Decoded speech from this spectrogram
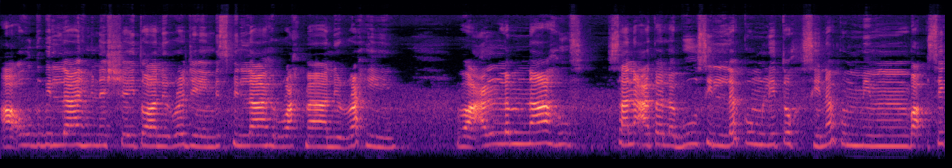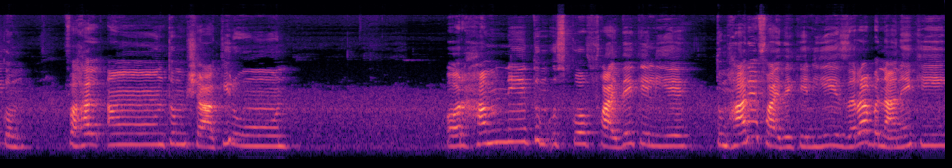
اعوذ باللہ من الشیطان الرجیم. بسم اللہ الرحمن الرحیم. وعلمناه صنعت لبوس لکم لتحسنکم من بأسکم فہل انتم شاکرون اور ہم نے تم اس کو فائدے کے لیے، تمہارے فائدے کے لیے ذرا بنانے کی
